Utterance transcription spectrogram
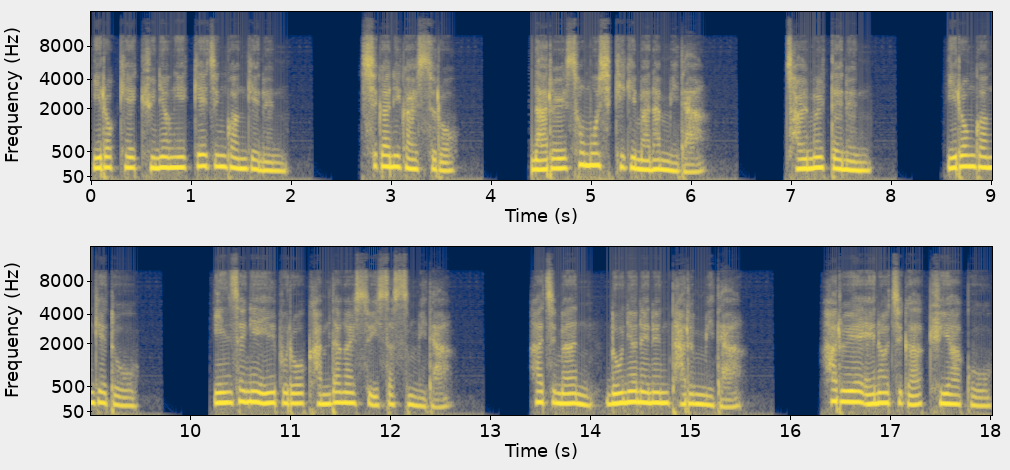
이렇게 균형이 깨진 관계는 시간이 갈수록 나를 소모시키기만 합니다. 젊을 때는 이런 관계도 인생의 일부로 감당할 수 있었습니다. 하지만 노년에는 다릅니다. 하루의 에너지가 귀하고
